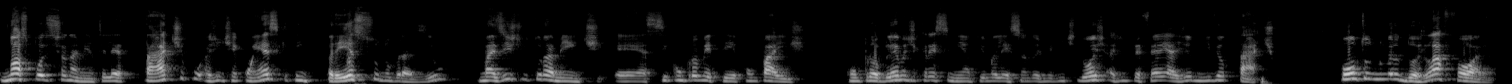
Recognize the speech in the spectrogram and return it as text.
nosso posicionamento ele é tático, a gente reconhece que tem preço no Brasil, mas estruturalmente, é, se comprometer com o país com problemas de crescimento e uma eleição em 2022, a gente prefere agir no nível tático. Ponto número dois, lá fora,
